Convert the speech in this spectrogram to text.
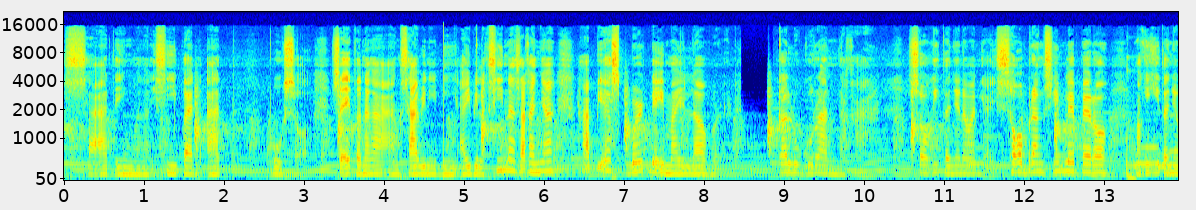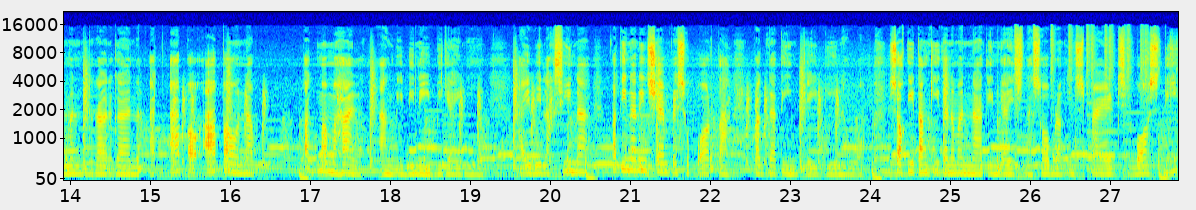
sa ating mga isipan at puso. So ito na nga ang sabi ni Ivy Laksina sa kanya, Happiest birthday my lover. Kaluguran na ka. So kita nyo naman guys, sobrang simple pero makikita nyo man talaga na at apaw-apaw na pagmamahal ang ibinibigay ni Ivy Laksina, pati na rin syempre suporta pagdating kay Dina Wong. So kitang-kita naman natin guys na sobrang inspired si Boss D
